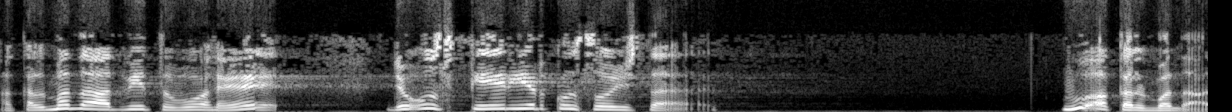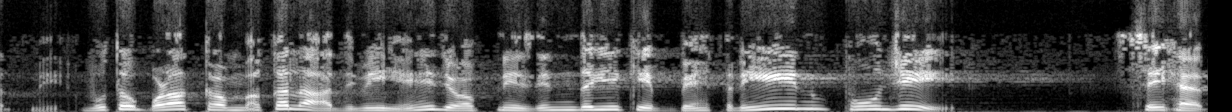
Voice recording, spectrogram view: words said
अकलमंद आदमी तो वो है, जो उस कैरियर को सोचता है। वो अकलमंद आदमी। वो तो बड़ा कम अकल आदमी है, जो अपनी ज़िंदगी की बेहतरीन पूंजी, सेहत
